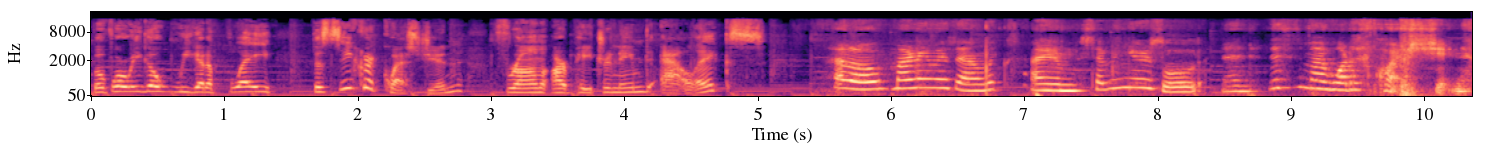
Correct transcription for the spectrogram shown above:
before we go, we gotta play the secret question from our patron named Alex. Hello, my name is Alex. I am seven years old, and this is my what if question.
